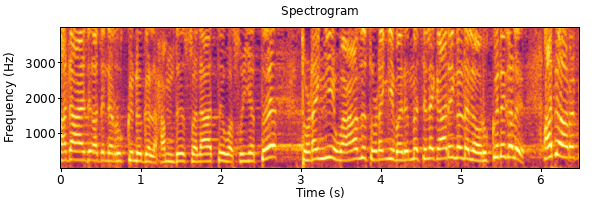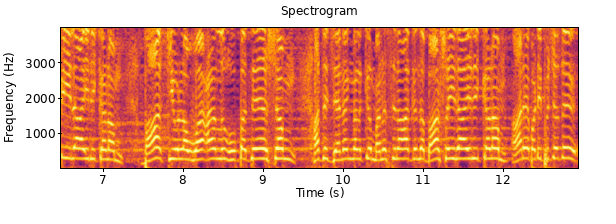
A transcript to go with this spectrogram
അതായത് അതിന്റെ റുക്കുനുകൾ ഹംദ് സ്വലാത്ത് വസുയത്ത് തുടങ്ങി വാത് തുടങ്ങി വരുന്ന ചില കാര്യങ്ങളുണ്ടല്ലോ റുക്കുനുകൾ അത് അറബിയിലായിരിക്കണം. ബാക്കിയുള്ള വാത് ഉപദേശം അത് ജനങ്ങൾക്ക് മനസ്സിലാകുന്ന ഭാഷയിലായിരിക്കണം. ആരെ പഠിപ്പിച്ചത്?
